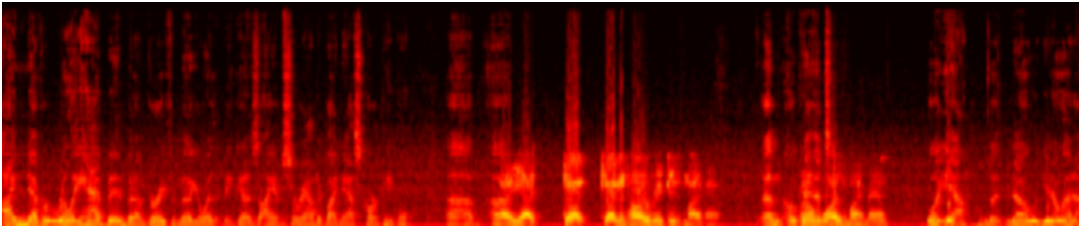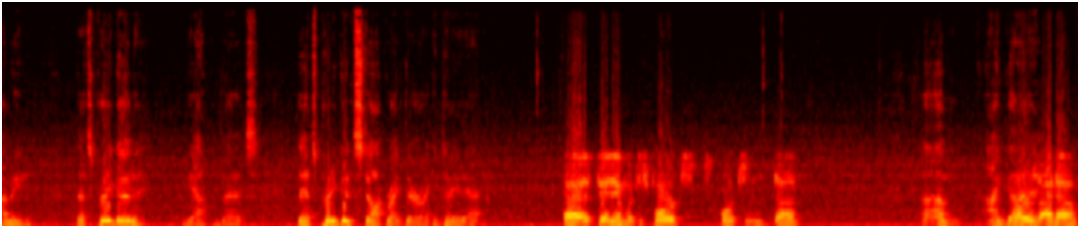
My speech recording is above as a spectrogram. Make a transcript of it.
I never really have been, but I'm very familiar with it because I am surrounded by NASCAR people. Um, uh, Uh, yeah, Ke- Kevin Harvick is my man. um, okay, Well, that's was my man. well, yeah, but no, you know what? I mean, that's pretty good. Yeah, that's that's pretty good stock right there. I can tell you that. All right, fit in with the sports. Sports is done, Um, I as got far as. I know.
